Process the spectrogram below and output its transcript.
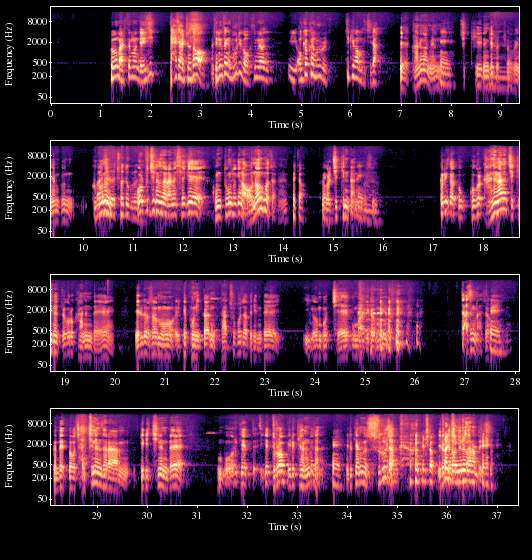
그 말씀은 4시 다 잘 쳐서 진행상에 무리가 없으면 이 엄격한 룰을 지켜가면서 치자. 예, 가능하면 예. 지키는 게 좋죠. 왜냐면 그건, 그거는. 저도 그런. 골프 치는 사람의 세계 공통적인 언어인 거잖아요. 그렇죠? 그걸 지킨다는 네. 것은. 그러니까 그, 그걸 가능한 지키는 쪽으로 가는데 예를 들어서 뭐 이렇게 보니까 다 초보자들인데 이거 뭐 재구 막 이러면 짜증 나죠. 네. 근데 또 잘 치는 사람끼리 치는데 뭐 이렇게 이게 드롭 이렇게 하는 거잖아요. 네. 이렇게 하는 건 수루잖아요. 그렇죠. 이렇게 던지는 사람도 있어.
